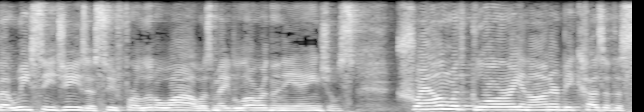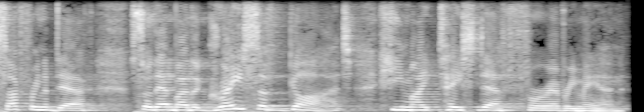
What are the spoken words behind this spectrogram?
But we see Jesus, who for a little while was made lower than the angels, crowned with glory and honor because of the suffering of death, so that by the grace of God he might taste death for every man.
